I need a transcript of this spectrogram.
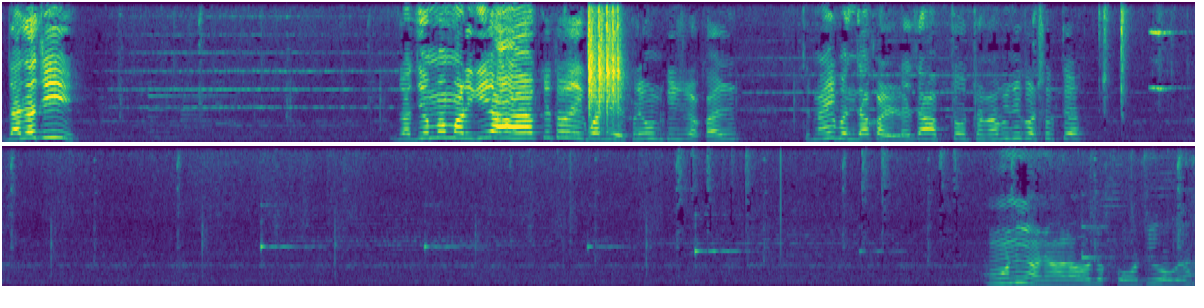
दादाजी। दादी अम्मा मर गई, आके तो एक बार देख ले उनकी शक्ल। इतना ही बंदा कर लेता, आप तो उतना भी नहीं कर सकते। नहीं आने वाला, वो तो फौज ही हो गया।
